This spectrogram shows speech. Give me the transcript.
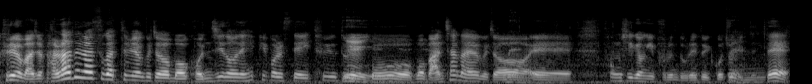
그래요, 맞아요. 발라드 가수 같으면 그죠, 뭐 건진원의 해피 벌스데이 투유도 예, 있고 예, 예. 뭐 많잖아요, 그죠. 예, 성시경이 부른 노래도 있고 좀 네. 있는데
